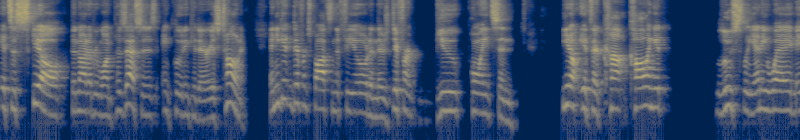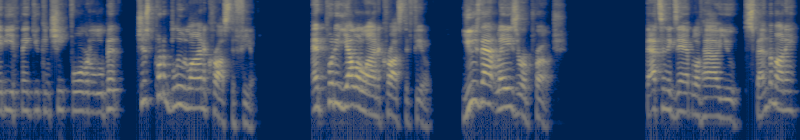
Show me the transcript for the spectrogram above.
it's a skill that not everyone possesses, including Kadarius Toney. And you get in different spots in the field, and there's different viewpoints. And you know, if they're ca- calling it loosely anyway, maybe you think you can cheat forward a little bit. Just put a blue line across the field and put a yellow line across the field. Use that laser approach. That's an example of how you spend the money,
